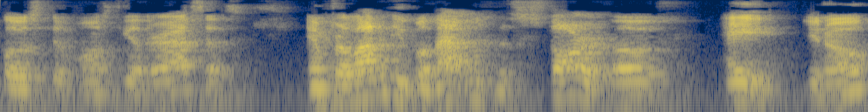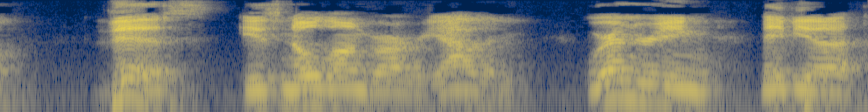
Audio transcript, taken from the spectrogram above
close to most of the other assets. And for a lot of people, that was the start of, hey, you know, this is no longer our reality. We're entering maybe a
